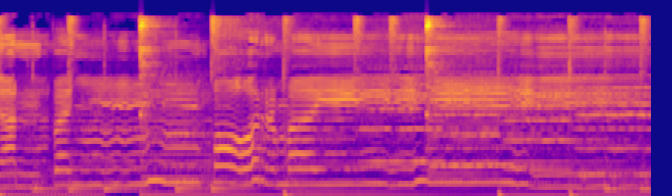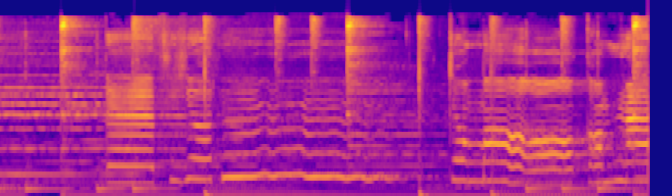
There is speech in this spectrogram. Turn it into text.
ច័ន្ទពេញបរមីតែធ្យត់ចំមកកំណា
